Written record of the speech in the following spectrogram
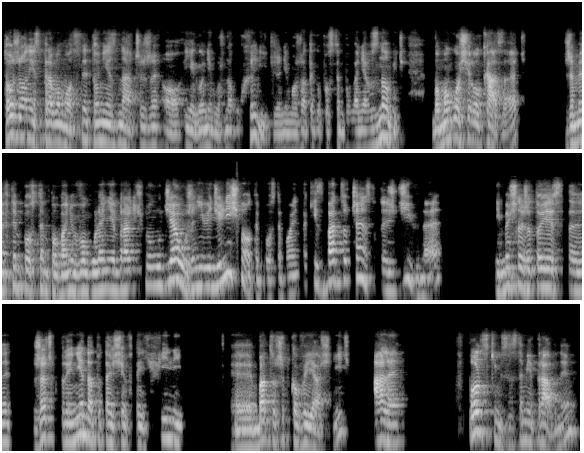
to, że on jest prawomocny, to nie znaczy, że o, jego nie można uchylić, że nie można tego postępowania wznowić, bo mogło się okazać, że my w tym postępowaniu w ogóle nie braliśmy udziału, że nie wiedzieliśmy o tym postępowaniu. Tak jest bardzo często, to jest dziwne i myślę, że to jest e, rzecz, której nie da tutaj się w tej chwili e, bardzo szybko wyjaśnić, ale w polskim systemie prawnym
